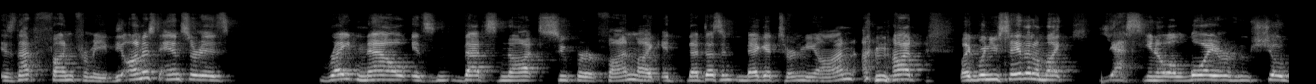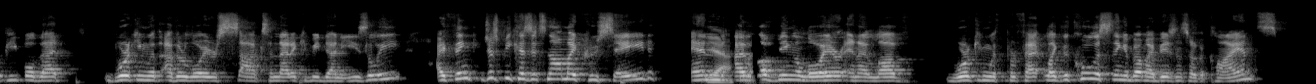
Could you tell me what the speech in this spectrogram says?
Is that fun for me? The honest answer is right now it's that's not super fun like it that doesn't mega turn me on i'm not like when you say that i'm like yes you know a lawyer who showed people that working with other lawyers sucks and that it can be done easily I think just because it's not my crusade and yeah. I love being a lawyer and I love working with perfect like the coolest thing about my business are the clients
